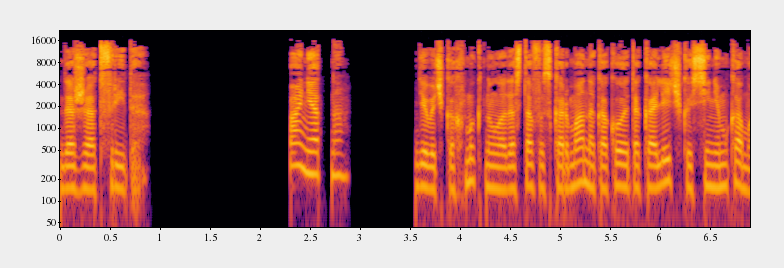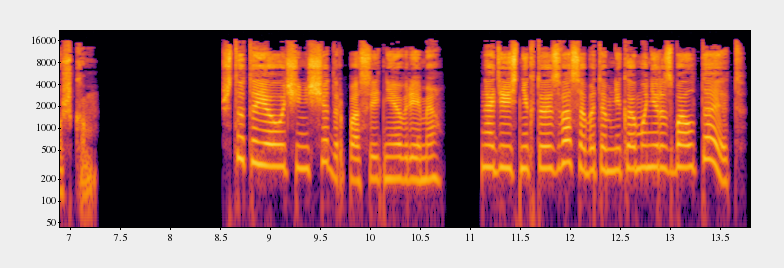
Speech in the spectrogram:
Даже от Фрида. «Понятно». Девочка хмыкнула, достав из кармана какое-то колечко с синим камушком. «Что-то я очень щедр последнее время. Надеюсь, никто из вас об этом никому не разболтает?»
